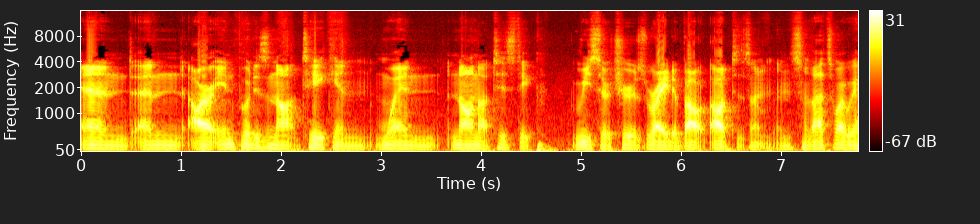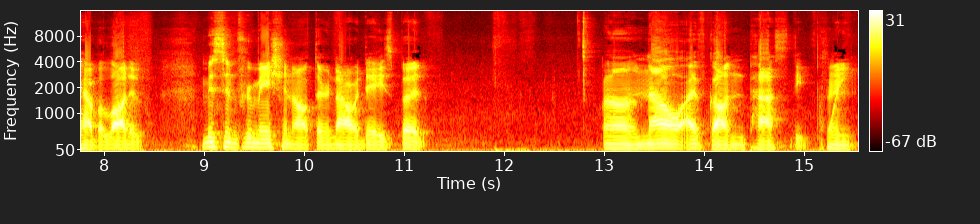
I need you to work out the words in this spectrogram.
and and our input is not taken when non-autistic researchers write about autism, and so that's why we have a lot of misinformation out there nowadays. But uh, now I've gotten past the point,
